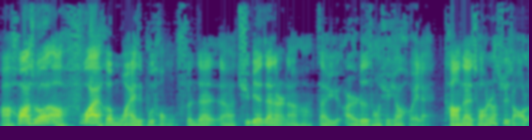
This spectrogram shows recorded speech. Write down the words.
啊，话说啊，父爱和母爱的不同分在呃，区别在哪儿呢？哈，在于儿子从学校回来，躺在床上睡着了，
